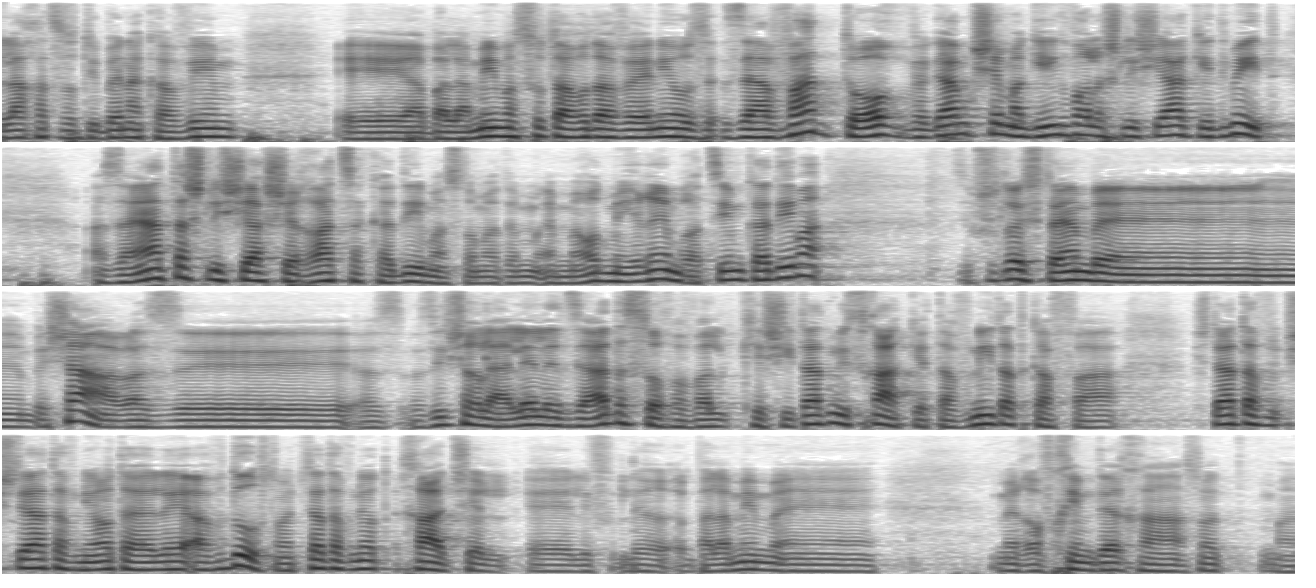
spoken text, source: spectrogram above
לחץ הזאת בין הקווים. אה, הבלמים עשו את העבודה והניעו, זה- זה עבד טוב, וגם כשמגיעים כבר לשלישייה הקדמית, אז היה את השלישייה שרצה קדימה, זאת אומרת, הם, הם מאוד מהירים, רצים קדימה, זה פשוט לא הסתיים ב, בשער, אז, אה, אז, אז אי אפשר להלל את זה עד הסוף, אבל כשיטת משחק, כתבנית התקפה, שתי, התב, שתי התבניות האלה עבדו, זאת אומרת, שתי התבניות, אחד של אה, בלמים אה, מרווחים דרך, ה, זאת אומרת,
